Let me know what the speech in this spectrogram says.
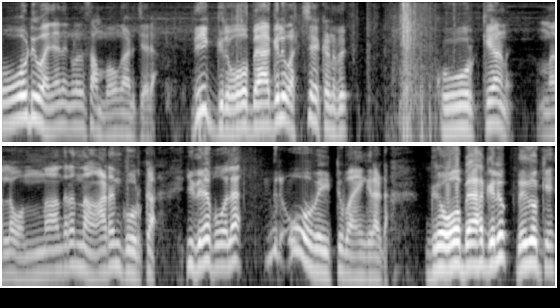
ഓടി വാ ഞാൻ നിങ്ങളൊരു സംഭവം കാണിച്ചു തരാം. ഈ ഗ്രോ ബാഗിൽ വച്ചേക്കണത് കൂർക്കയാണ്. നല്ല ഒന്നാന്തരം നാടൻ കൂർക്ക. ഇതേപോലെ ഗ്രോ വെയിറ്റ് ഭയങ്കരമായിട്ടാണ് ഗ്രോ ബാഗിലും ഇത് നോക്കിയേ.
